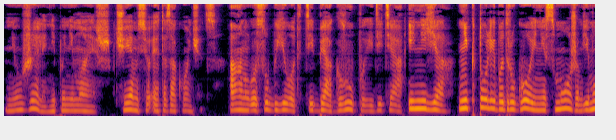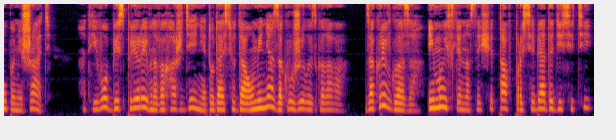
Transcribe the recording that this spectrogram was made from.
Неужели не понимаешь, чем все это закончится? Ангус убьет тебя, глупое дитя, и ни я, ни кто-либо другой не сможем ему помешать. От его беспрерывного хождения туда-сюда у меня закружилась голова. Закрыв глаза и мысленно сосчитав про себя до десяти,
